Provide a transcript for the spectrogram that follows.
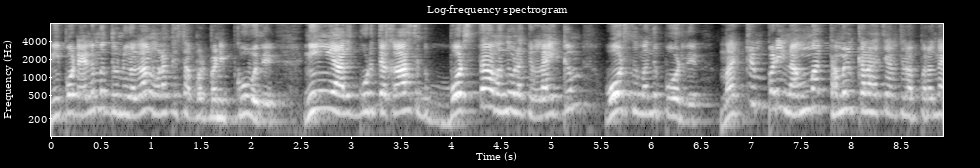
நீ போட்ட எலும்பு துண்டுகள் தான் உனக்கு சப்போர்ட் பண்ணி கூவுது. நீ அதுக்கு கொடுத்த காசுக்கு போட்ஸ் தான் வந்து உனக்கு லைக்கும் ஓட்ஸும் வந்து போடுது. மற்றும்படி நம்ம தமிழ் கலாச்சாரத்தில் பிறந்த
